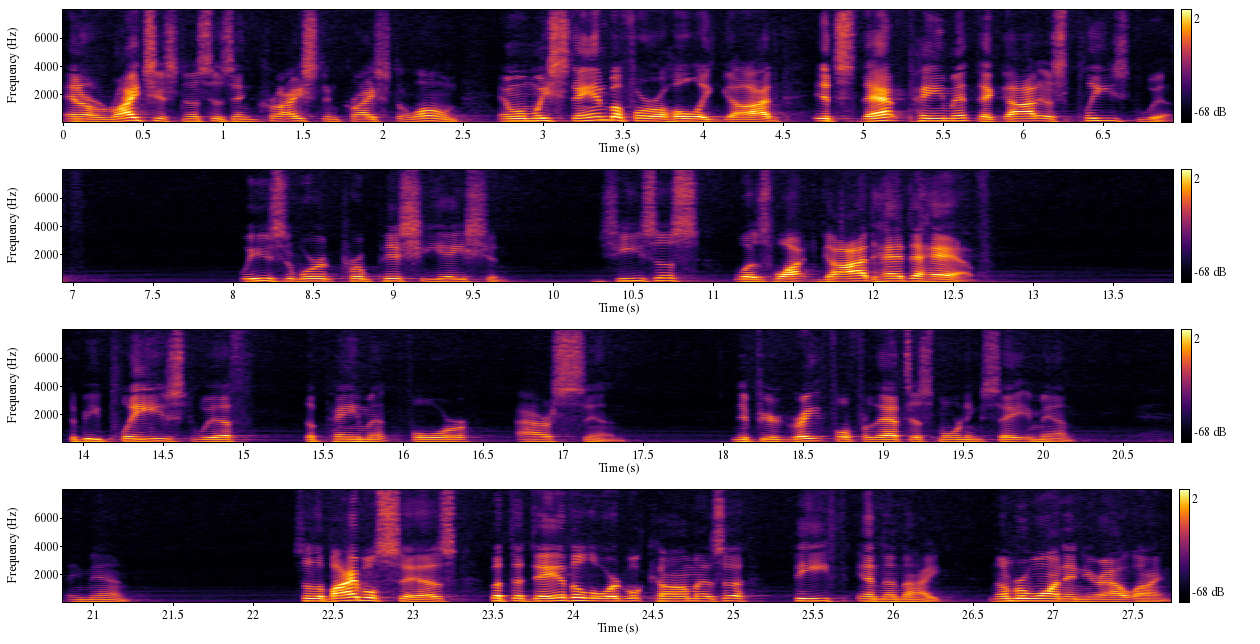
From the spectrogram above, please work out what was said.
And our righteousness is in Christ and Christ alone. And when we stand before a holy God, it's that payment that God is pleased with. We use the word propitiation. Jesus was what God had to have to be pleased with the payment for our sin. And if you're grateful for that this morning, say amen. Amen. So the Bible says, but the day of the Lord will come as a thief in the night. Number one in your outline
